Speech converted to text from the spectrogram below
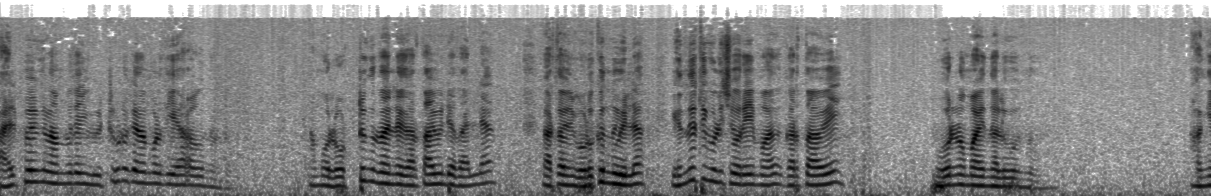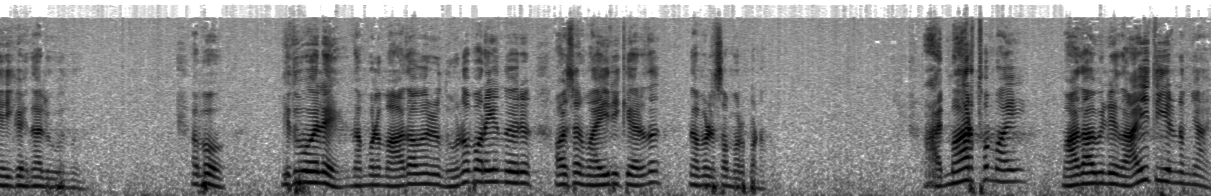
അല്പമെങ്കിലും നമ്മൾ വിട്ടുകൊടുക്കാൻ നമ്മൾ തയ്യാറാകുന്നുണ്ട്. നമ്മൾ ഒട്ടും തന്നെ കർത്താവിന്റെതല്ല. കർത്താവിന് കൊടുക്കുന്നുമില്ല. എന്നിട്ട് വിളിച്ചു പറയും കർത്താവെ പൂർണമായി നൽകുന്നു. അങ്ങേക്ക് നൽകുന്നു. അപ്പോൾ ഇതുപോലെ നമ്മൾ മാതാവിനൊരു നുണ പറയുന്ന ഒരു അവസരമായിരിക്കരുത്. നമ്മൾ സമർപ്പണം. ആത്മാർത്ഥമായി മാതാവിന്റെതായി തീരണം ഞാൻ.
